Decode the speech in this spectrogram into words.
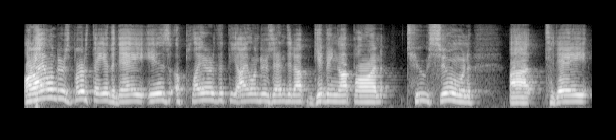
Our Islanders' birthday of the day is a player that the Islanders ended up giving up on too soon. Uh, today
